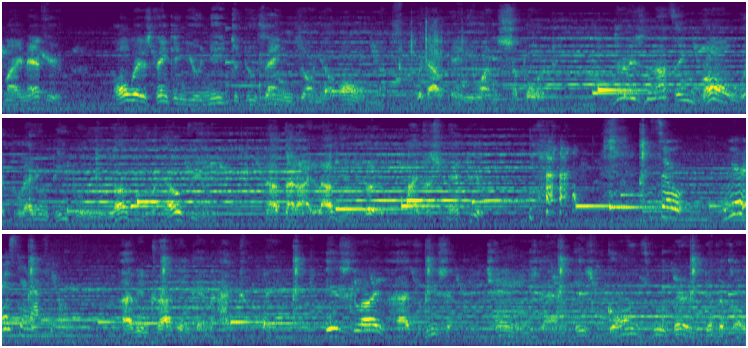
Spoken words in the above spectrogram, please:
Like my nephew. Always thinking you need to do things on your own without anyone's support. There is nothing wrong with letting people who love you help you. Not that I love you, but I respect you. So, where is your nephew? I've been tracking him actually. His life has recently changed and is going through very difficult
